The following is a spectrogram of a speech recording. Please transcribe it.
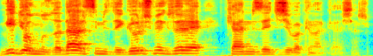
videomuzda dersimizde görüşmek üzere. Kendinize cici bakın arkadaşlar.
